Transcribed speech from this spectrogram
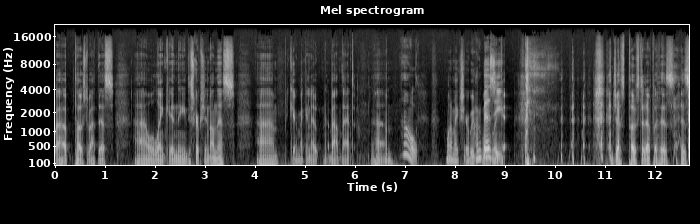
a post about this. Uh, we'll link in the description on this. Um, you care to make a note about that? Um, No, want to make sure we. I'm we busy. link it. Just posted up with his his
